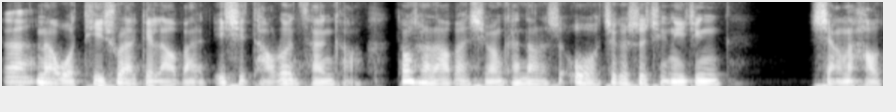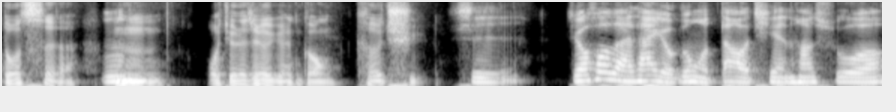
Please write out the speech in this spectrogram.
嗯，那我提出来给老板一起讨论参考。通常老板喜欢看到的是，哦，这个事情你已经想了好多次了，嗯，嗯，我觉得这个员工可取。是，就后来他有跟我道歉，他说，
